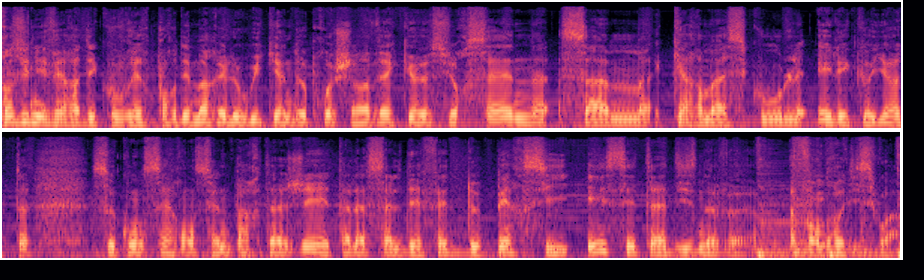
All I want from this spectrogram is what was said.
Trois univers à découvrir pour démarrer le week-end prochain avec euh, sur scène Sam, Karma School et les Coyotes. Ce concert en scène partagée est à la salle des fêtes de Percy et c'est à 19h, vendredi soir.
